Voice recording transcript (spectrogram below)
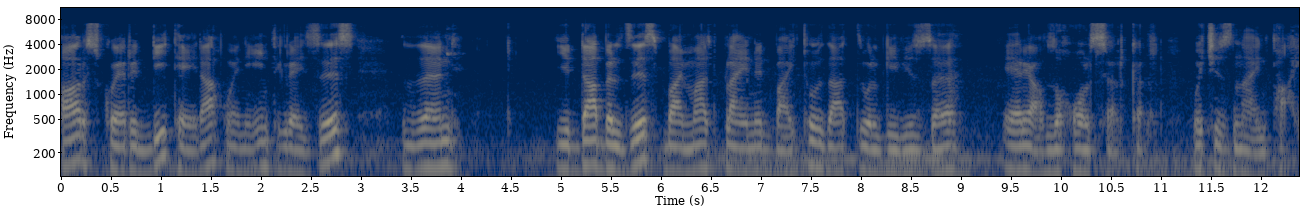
r squared d theta. When you integrate this then you double this by multiplying it by 2 that will give you the area of the whole circle which is 9 pi.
